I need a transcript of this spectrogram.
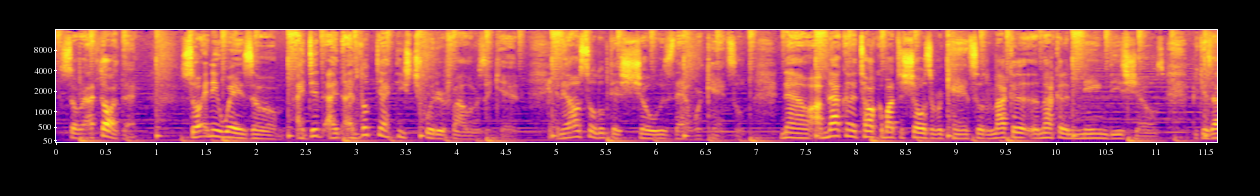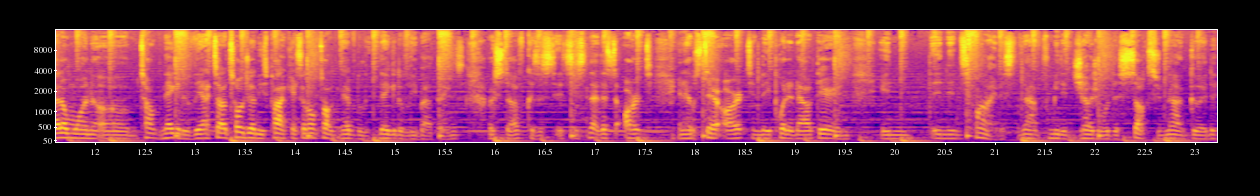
So I thought that. So, anyways, um, I did. I, I looked at these Twitter followers again, and I also looked at shows that were canceled. Now, I'm not going to talk about the shows that were canceled. I'm not going to. I'm not going to name these shows because I don't want to um, talk negatively. I, t- I told you on these podcasts I don't talk negatively, negatively about things or stuff because it's, it's it's not that's art and it was their art and they put it out there and and, and it's fine. It's not for me to judge whether it sucks or not good.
